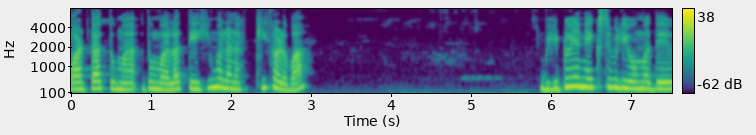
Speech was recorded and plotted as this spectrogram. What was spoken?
वाटतात तुम्हा तुम्हाला तेही मला नक्की कळवा. भेटूया नेक्स्ट व्हिडिओमध्ये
